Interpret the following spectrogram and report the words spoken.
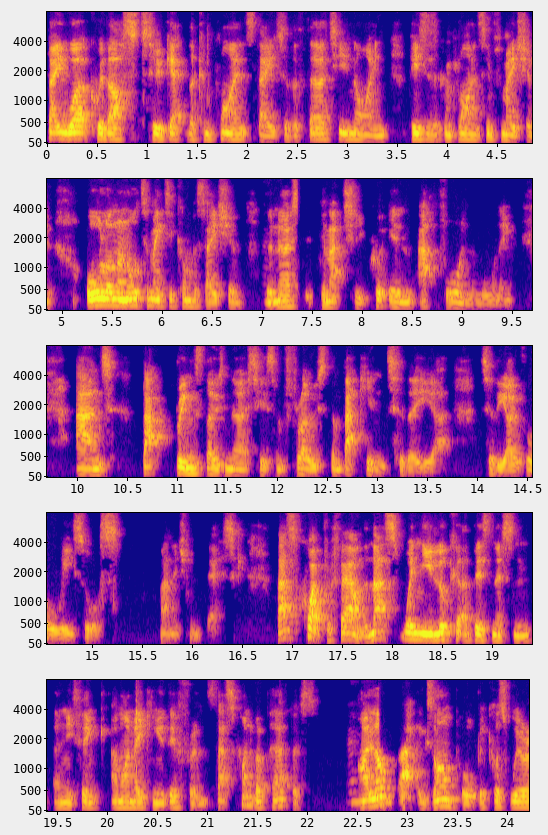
They work with us to get the compliance data, the 39 pieces of compliance information, all on an automated conversation. The mm-hmm. can actually put in at four in the morning, and that brings those nurses and flows them back into the uh, to the overall resource management desk. That's quite profound. And that's when you look at a business and, and you think, am I making a difference? That's kind of a purpose. Mm-hmm. I love that example because we're,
